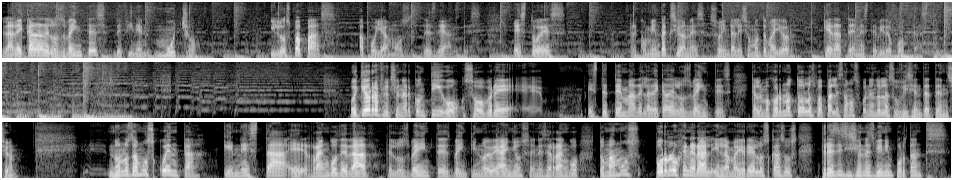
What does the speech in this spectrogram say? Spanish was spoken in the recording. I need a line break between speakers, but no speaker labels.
La década de los 20 definen mucho y los papás apoyamos desde antes. Esto es Recomienda Acciones, soy Indalecio Montemayor, quédate en este video podcast. Hoy quiero reflexionar contigo sobre eh, este tema de la década de los 20, que a lo mejor no todos los papás le estamos poniendo la suficiente atención. No nos damos cuenta que en este rango de edad de los 20, 29 años, en ese rango, tomamos por lo general, y en la mayoría de los casos, tres decisiones bien importantes.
